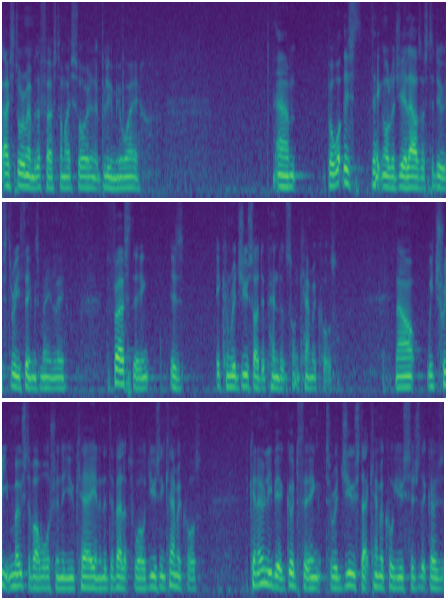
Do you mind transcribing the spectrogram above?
I still remember the first time I saw it, and it blew me away. Um, but what this technology allows us to do is three things mainly. The first thing is it can reduce our dependence on chemicals. Now, we treat most of our water in the UK and in the developed world using chemicals. It can only be a good thing to reduce that chemical usage that goes,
